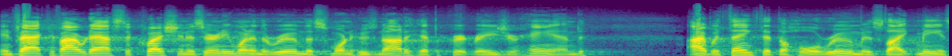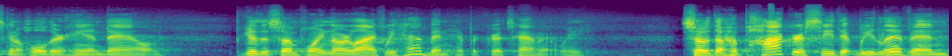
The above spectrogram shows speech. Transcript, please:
In fact, if I were to ask the question, is there anyone in the room this morning who's not a hypocrite, raise your hand, I would think that the whole room is like me, is going to hold their hand down. Because at some point in our life, we have been hypocrites, haven't we? So the hypocrisy that we live in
